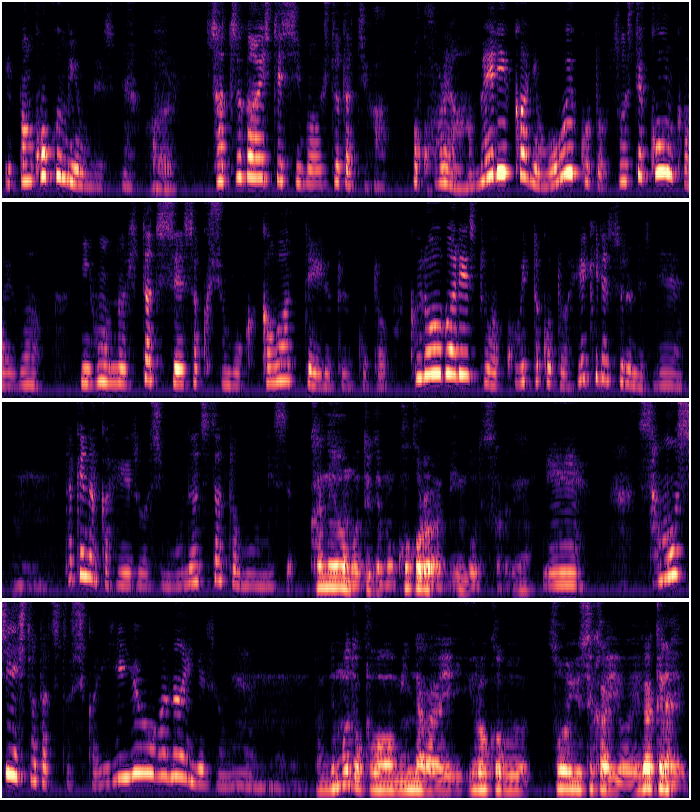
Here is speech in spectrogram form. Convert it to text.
一般国民をですね、はい。殺害してしまう人たちが、まあこれアメリカに多いこと、そして今回は日本の日立製作所も関わっているということ。グローバリストがこういったことを平気でするんですね。うん。竹中平蔵氏も同じだと思うんです。金を持ってても心は貧乏ですからね。ねえ。さもしい人たちとしか言いようがないんですようね。ん。なんでもっとこうみんなが喜ぶ、そういう世界を描けない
